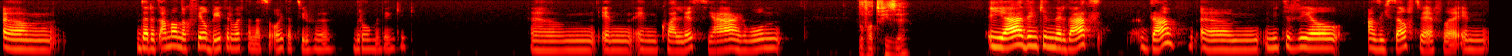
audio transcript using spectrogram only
ehm, dat het allemaal nog veel beter wordt dan dat ze ooit had durven dromen, denk ik. Ehm, en, en qua les, ja, gewoon... Of advies, hè? Ja, ik denk inderdaad dat. Ehm, niet te veel aan zichzelf twijfelen. En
